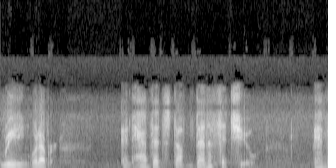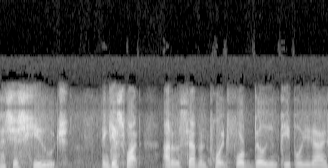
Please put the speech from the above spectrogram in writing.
reading, whatever, and have that stuff benefit you, man, that's just huge. And guess what? Out of the 7.4 billion people, you guys,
